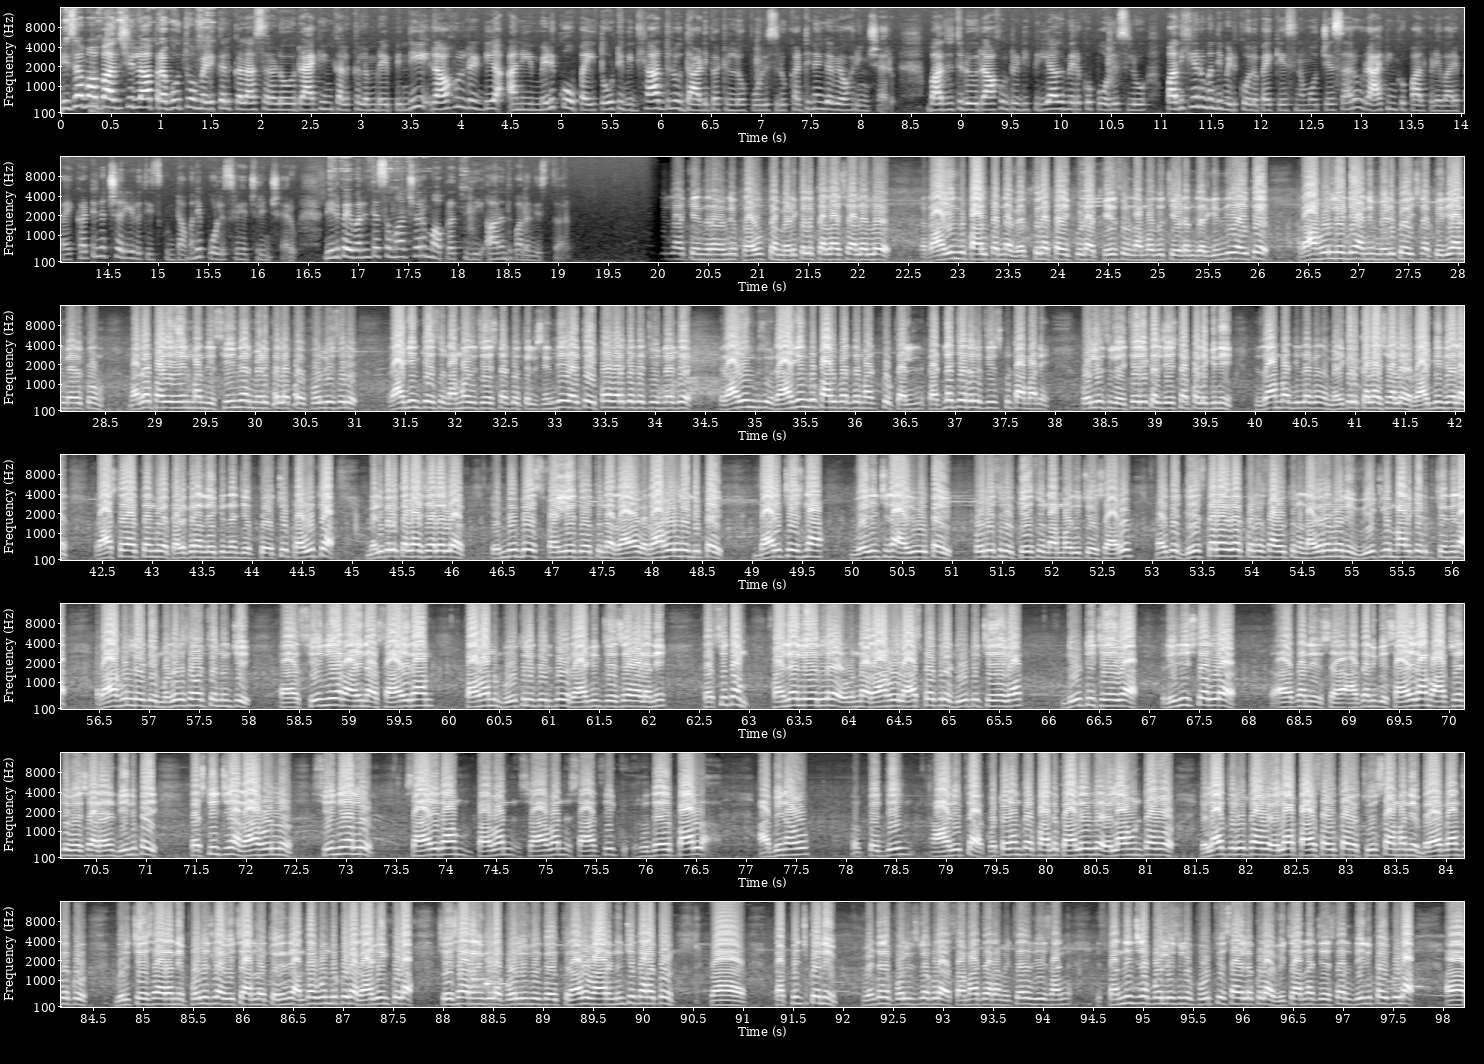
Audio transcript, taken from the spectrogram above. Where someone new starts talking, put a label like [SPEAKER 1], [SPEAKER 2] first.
[SPEAKER 1] నిజామాబాద్ జిల్లా ప్రభుత్వ మెడికల్ కళాశాలలో ర్యాగింగ్ కలకలం రేపింది. రాహుల్ రెడ్డి అనే మెడికోపై తోటి విద్యార్థులు దాడి ఘటనలో పోలీసులు కఠినంగా వ్యవహరించారు. బాధితుడు రాహుల్ రెడ్డి ఫిర్యాదు మేరకు పోలీసులు పదిహేను మంది మెడికోలపై కేసు నమోదు చేశారు. ర్యాగింగ్కు పాల్పడే వారిపై కఠిన చర్యలు తీసుకుంటామని పోలీసులు హెచ్చరించారు. దీనిపై మరింత సమాచారం మా ప్రతినిధి ఆనంద్ పాలందిస్తారు.
[SPEAKER 2] జిల్లా కేంద్రంలోని ప్రభుత్వ మెడికల్ కళాశాలలో ర్యాగింగ్ పాల్పడిన వ్యక్తులపై కూడా కేసులు నమోదు చేయడం జరిగింది. అయితే రాహుల్ రెడ్డి అని మెడికో ఇచ్చిన ఫిర్యాదు మేరకు మరో పదిహేను మంది సీనియర్ మెడికల్లపై పోలీసులు ర్యాగింగ్ కేసు నమోదు చేసినట్టు తెలిసింది. అయితే ఇప్పటివరకైతే చూసినట్లయితే ర్యాగింగ్ ర్యాగింగ్ పాల్పడితే మటుకు కఠిన చర్యలు తీసుకుంటామని పోలీసులు హెచ్చరికలు చేసినప్పటికీ నిజామాబాద్ జిల్లా కింద మెడికల్ కళాశాలలో ర్యాగింగ్ చేయడం రాష్ట్ర వ్యాప్తంగా కలకలం లేకిందని చెప్పుకోవచ్చు. ప్రభుత్వ మెడికల్ కళాశాలలో ఎంబీబీఎస్ ఫైనల్ ఇయర్ చదువుతున్న రా రాహుల్ రెడ్డిపై దాడి చేసిన వేధించిన ఐదుగురిపై పోలీసులు కేసు నమోదు చేశారు. అయితే డే స్కాలర్గా కొనసాగుతున్న నగరంలోని వీక్లీ మార్కెట్కు చెందిన రాహుల్ రెడ్డి మొదటి సంవత్సరం నుంచి సీనియర్ అయిన సాయిరామ్ పవన్ బూతులు తిడుతూ ర్యాగింగ్ చేసేవాళ్ళని ప్రస్తుతం ఫైనల్ ఇయర్లో ఉన్న రాహుల్ ఆసుపత్రిలో డ్యూటీ చేయగా డ్యూటీ చేయగా రిజిస్టర్లో అతని అతనికి సాయిరామ్ ఆబ్సెంట్ వేశాడని దీనిపై ప్రశ్నించిన రాహుల్ను సీనియర్లు సాయిరామ్ పవన్ శ్రావణ్ సాత్విక్ హృదయపాల్ అభినవ్ పెద్ది ఆదిత్య కొట్టడంతో పాటు కాలేజీలో ఎలా ఉంటావో ఎలా తిరుగుతావో ఎలా పాస్ అవుతావో చూస్తామని భయభ్రాంతకు గురి చేశారని పోలీసుల విచారణలో తెలిసింది అంతకుముందు కూడా ర్యాగింగ్ కూడా చేశారని కూడా పోలీసులు తెలుపుతున్నారు. వారి నుంచి తనకు తప్పించుకొని వెంటనే పోలీసులకు కూడా సమాచారం ఇచ్చారు. ఈ స్పందించిన పోలీసులు పూర్తి స్థాయిలో కూడా విచారణ చేస్తారు. దీనిపై కూడా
